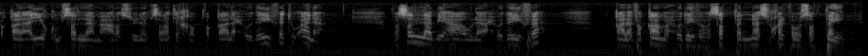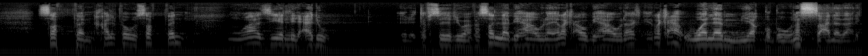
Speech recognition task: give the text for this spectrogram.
فقال أيكم صلى مع رسول الله صلاة الخوف؟ فقال حذيفة أنا. فصلى بهؤلاء حذيفة قال فقام حذيفة فصف الناس خلفه صفين. صفا خلفه صفا موازيا للعدو. تفصيل الرواية فصلى بهؤلاء ركعة وبهؤلاء ركعة ولم يقضوا نص على ذلك.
